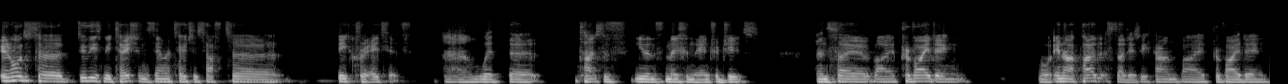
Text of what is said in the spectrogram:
In order to do these mutations, the annotators have to be creative um, with the types of new information they introduce. And so by providing, or in our pilot studies, we found by providing,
